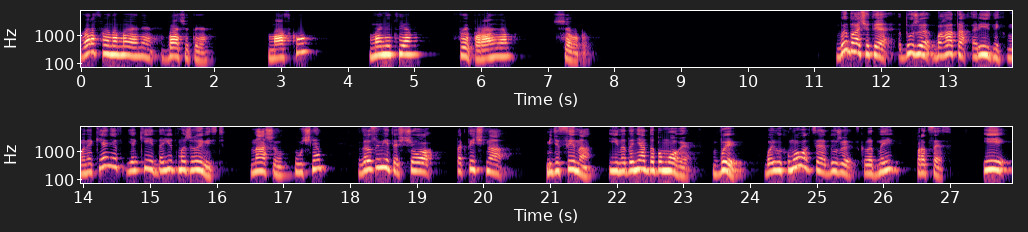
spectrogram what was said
Зараз ви на мене бачите маску манекен з пораненням щелепи. Ви бачите дуже багато різних манекенів, які дають можливість нашим учням зрозуміти, що тактична медицина і надання допомоги в бойових умовах це дуже складний процес. І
